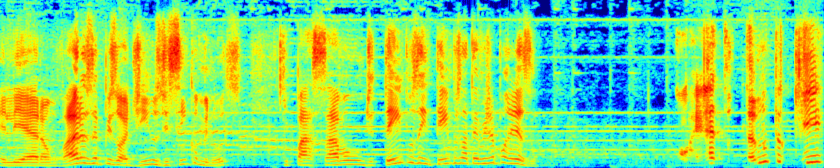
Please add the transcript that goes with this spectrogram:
ele eram vários episodinhos de 5 minutos que passavam de tempos em tempos na TV japonesa. Correto, tanto que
